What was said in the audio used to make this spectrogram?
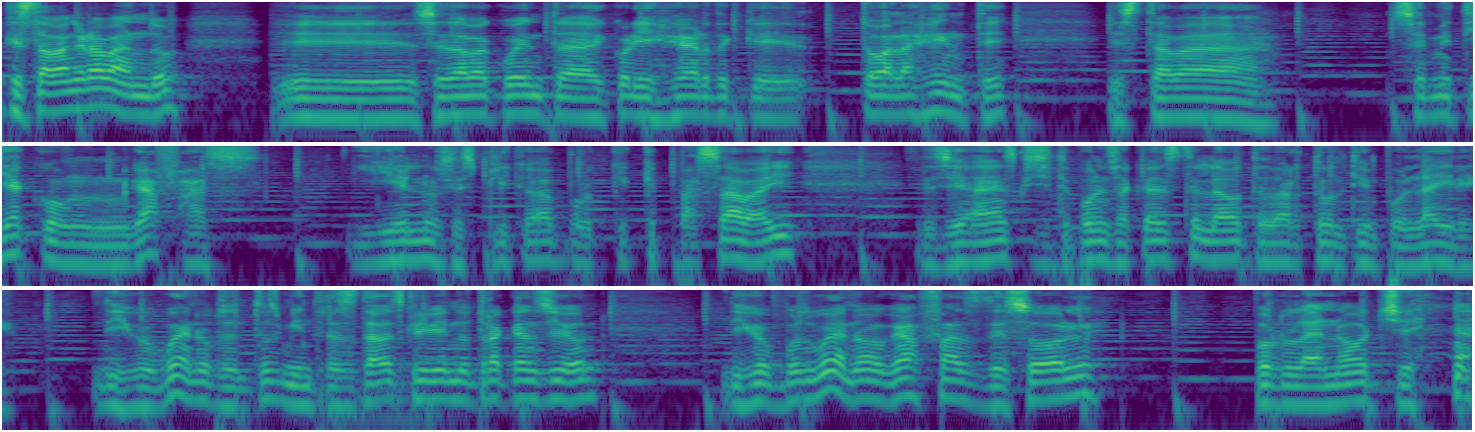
que estaban grabando, eh, se daba cuenta Corey Hart de que toda la gente estaba se metía con gafas y él nos explicaba por qué qué pasaba ahí. Decía, ah, es que si te pones acá de este lado te va a dar todo el tiempo el aire. Dijo, bueno, pues entonces mientras estaba escribiendo otra canción, dijo, pues bueno, gafas de sol por la noche.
